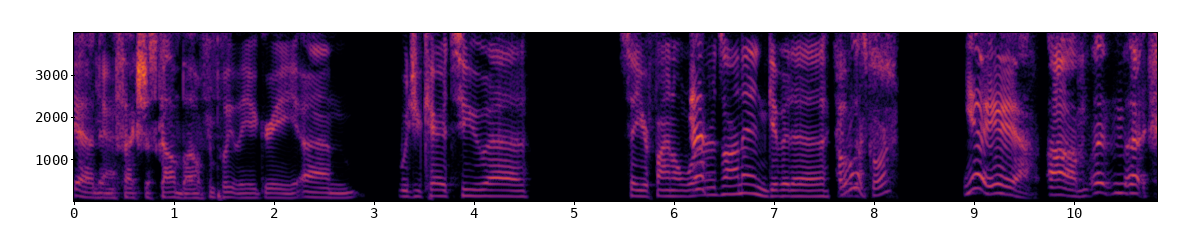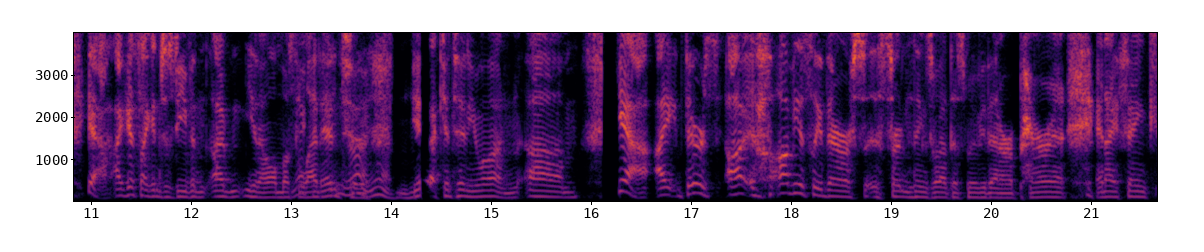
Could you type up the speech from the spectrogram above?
yeah an Yeah. infectious combo Completely agree. Um, would you care to uh, say your final Yeah. words on it and give it a, give it a score? Yeah yeah yeah um uh, uh, yeah i guess i can just even i'm you know almost Yeah, continue into on, yeah. Mhm. yeah continue on um yeah i there's uh, obviously there are certain things about this movie that are apparent and i think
